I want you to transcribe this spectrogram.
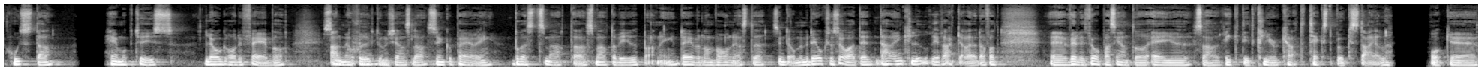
hosta, hemoptys, låggradig feber, allmän sjukdomskänsla, synkopering, bröstsmärta, smärta vid djupandning. Det är väl de vanligaste symptomen. Men det är också så att det, det här är en klurig rackare. Därför att eh, väldigt få patienter är ju så här riktigt clear cut textbook style. Och eh,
